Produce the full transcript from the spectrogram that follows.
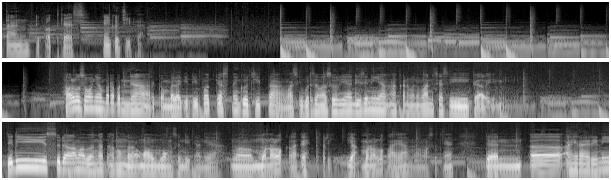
datang di podcast Nego Cita. Halo semuanya para pendengar, kembali lagi di podcast Nego Cita. Masih bersama Surya di sini yang akan menemani sesi kali ini. Jadi sudah lama banget aku nggak ngomong sendirian ya, monolog lah. Eh sorry, ya monolog lah ya maksudnya. Dan eh, akhir-akhir ini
